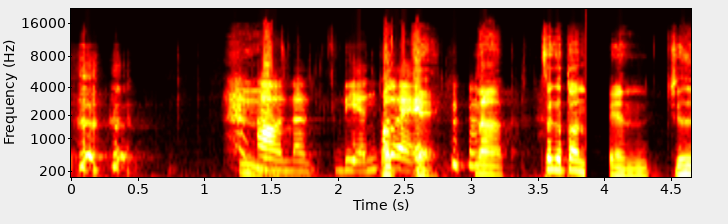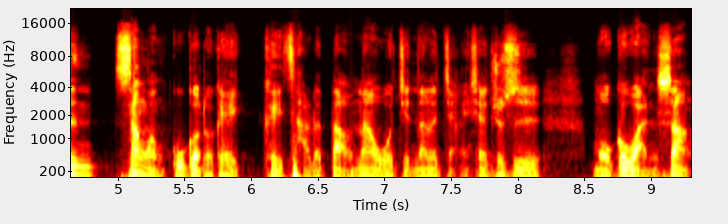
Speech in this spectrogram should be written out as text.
好，那连队，okay, 那这个断头连就是上网 Google 都可以可以查得到。那我简单的讲一下，就是某个晚上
